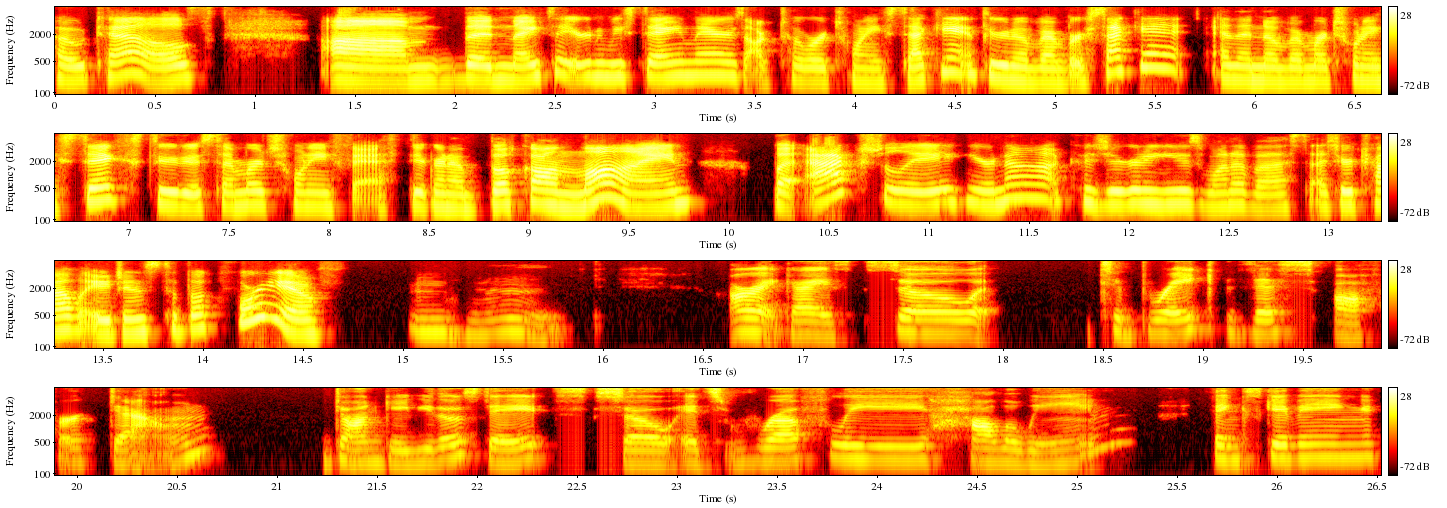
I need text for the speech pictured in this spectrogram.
hotels. Um, the nights that you're going to be staying there is October 22nd through November 2nd, and then November 26th through December 25th. You're going to book online but actually you're not because you're going to use one of us as your travel agents to book for you. Mm-hmm. All right, guys. So to break this offer down, Dawn gave you those dates. So it's roughly Halloween, Thanksgiving,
